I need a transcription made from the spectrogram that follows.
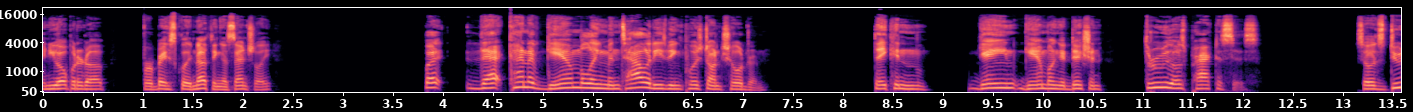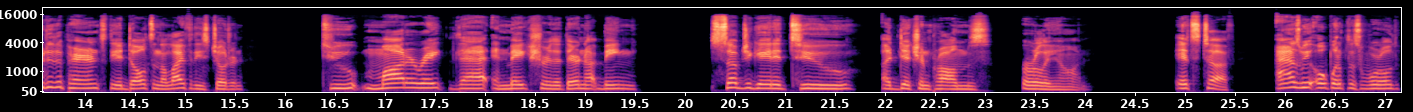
and you open it up for basically nothing, essentially. But that kind of gambling mentality is being pushed on children. They can gain gambling addiction through those practices. So it's due to the parents, the adults, and the life of these children to moderate that and make sure that they're not being subjugated to addiction problems early on. It's tough. As we open up this world,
